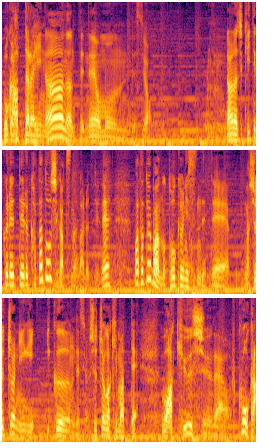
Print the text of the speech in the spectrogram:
僕あったらいいななんてね思うんですよ。ランラジ聞いてくれてる方同士がつながるっていうね、まあ、例えばあの東京に住んでて、まあ、出張に行くんですよ。出張が決まってうわ九州だよ。福岡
